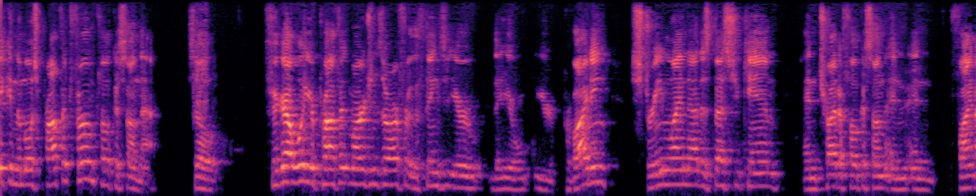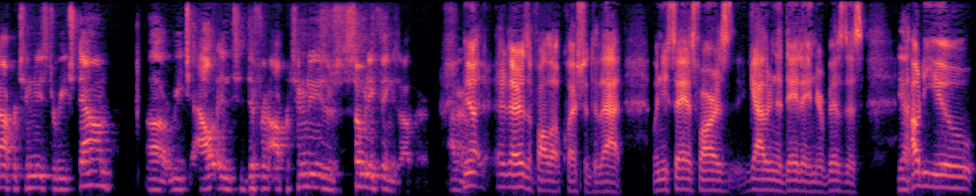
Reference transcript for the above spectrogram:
making the most profit from, focus on that. So figure out what your profit margins are for the things that you're that you're you're providing streamline that as best you can and try to focus on and, and find opportunities to reach down uh, reach out into different opportunities there's so many things out there i don't know You know, there is a follow up question to that. When you say as far as gathering the data in your business, Yeah. how do you?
